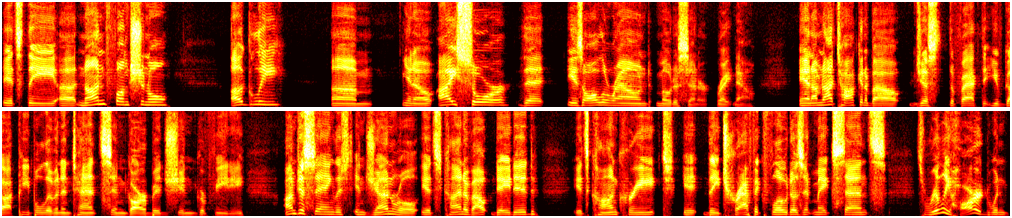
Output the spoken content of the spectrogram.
it's the uh, non-functional, ugly, um, you know, eyesore that is all around Moda Center right now. And I'm not talking about just the fact that you've got people living in tents and garbage and graffiti. I'm just saying this in general, it's kind of outdated. It's concrete. It, the traffic flow doesn't make sense. It's really hard when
